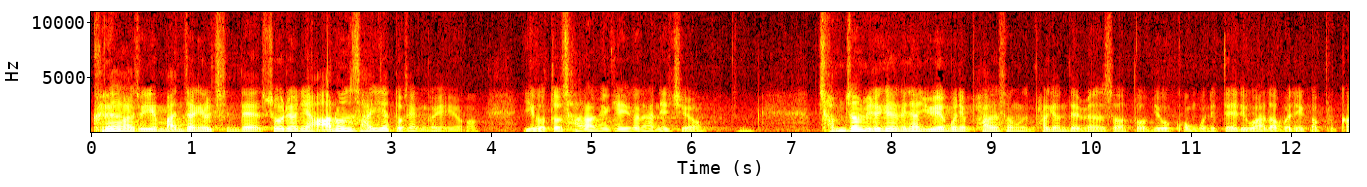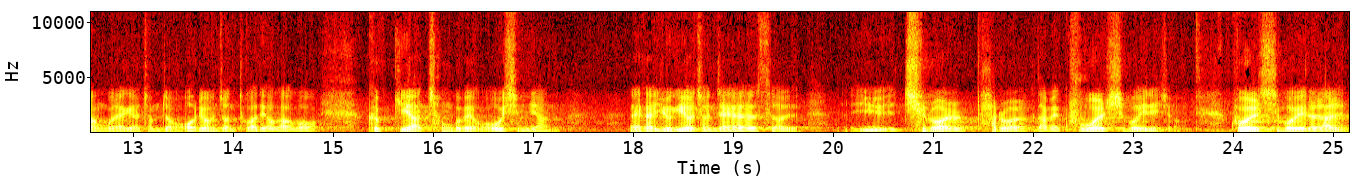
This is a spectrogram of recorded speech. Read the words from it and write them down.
그래가지고 이게 만장일치인데 소련이 안 온 사이에 또 된 거예요. 이것도 사람의 계획은 아니지요. 점점 이렇게 그냥 유엔군이 파견되면서 또 미국 공군이 때리고 하다 보니까 북한군에게 점점 어려운 전투가 되어가고 급기야 1950년 그러니까 6.25 전쟁에서 7월, 8월, 그 다음에 9월 15일이죠. 9월 15일 날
